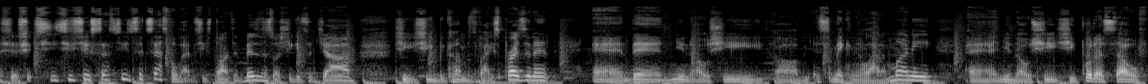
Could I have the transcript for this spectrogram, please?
She, she, she, she's, she's successful at it. She starts a business or she gets a job. She, she becomes vice president. And then you know she um, is making a lot of money. And you know she she put herself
